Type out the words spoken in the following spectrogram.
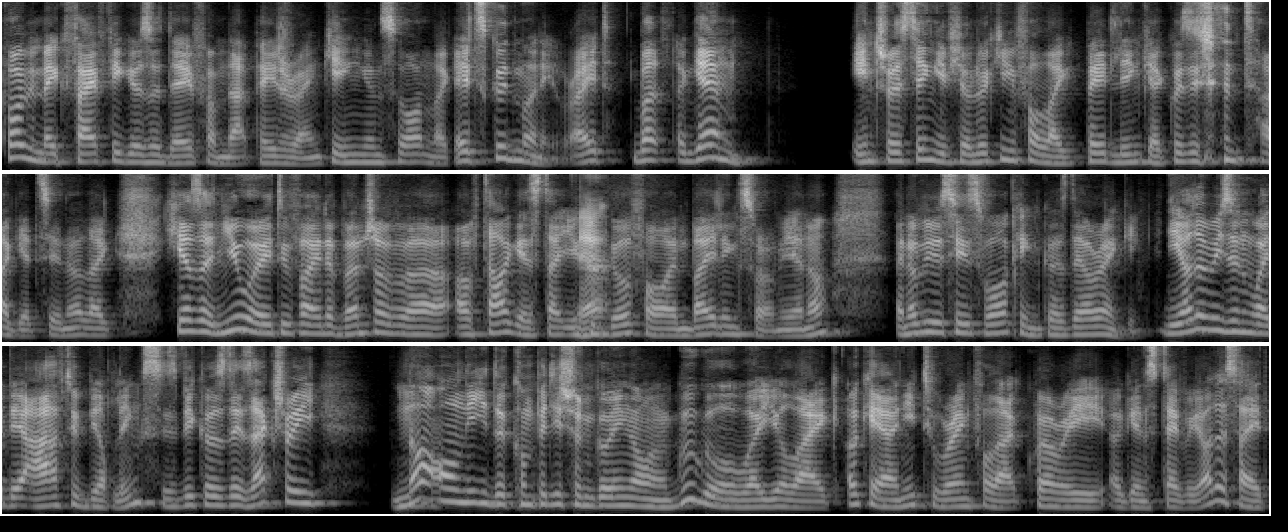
probably make five figures a day from that page ranking and so on. Like it's good money, right? But again, interesting if you're looking for like paid link acquisition targets. You know, like here's a new way to find a bunch of uh, of targets that you Yeah. could go for and buy links from. You know, and obviously it's working because they're ranking. The other reason why they have to build links is because there's actually not only the competition going on on Google, where you're like, okay, I need to rank for that query against every other site,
